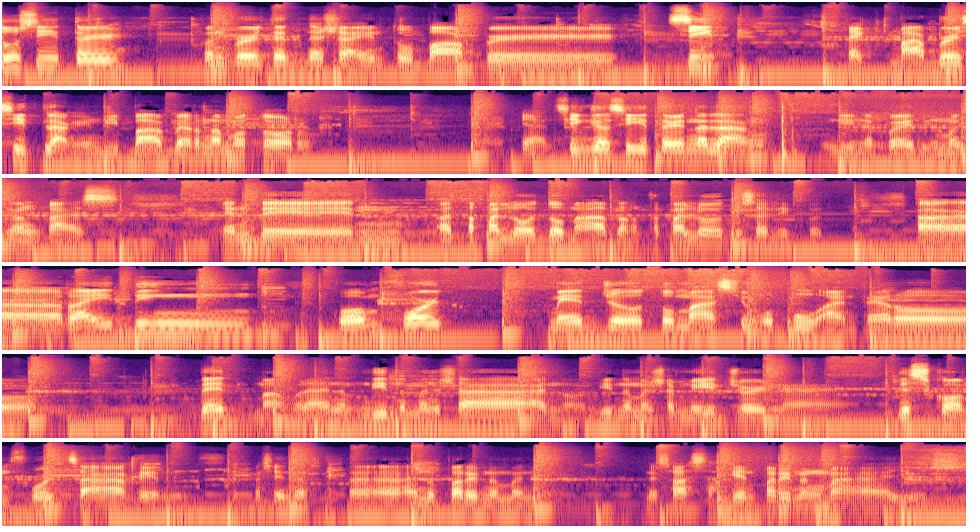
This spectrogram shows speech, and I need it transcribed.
two-seater converted na siya into bobber seat. Like bobber seat lang, hindi bobber na motor. Yan, single seater na lang, hindi na pwedeng magangkas. And then, uh, tapalodo, mahabang tapalodo sa likod. Ah, riding comfort, medyo tumas yung upuan pero dead ma. Wala na, hindi naman siya ano, hindi naman siya major na discomfort sa akin. Kasi na, na- ano pa rin naman eh, nasasakyan pa rin ng maayos.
